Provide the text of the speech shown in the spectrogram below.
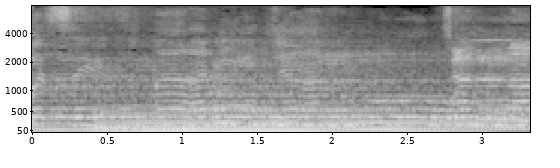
बस तुम्हारी जानू चन्ना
